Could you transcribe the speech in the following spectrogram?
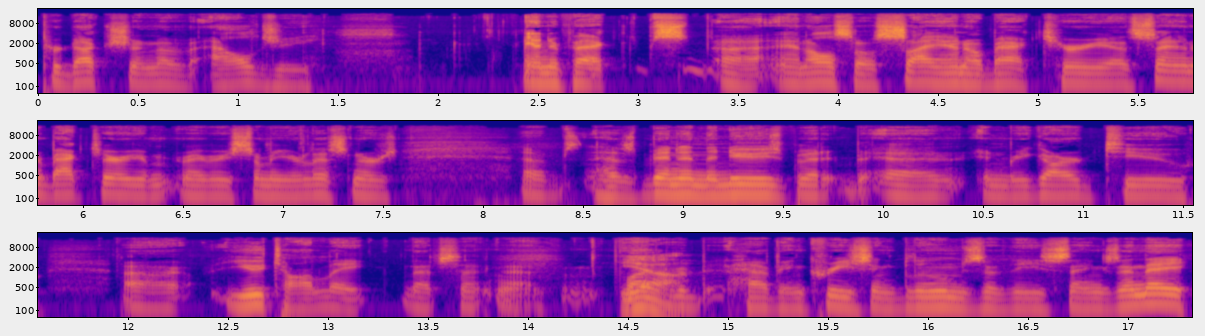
production of algae and in fact, uh, and also cyanobacteria. Cyanobacteria, maybe some of your listeners uh, has been in the news, but uh, in regard to uh, Utah Lake, that's uh, uh, yeah. have increasing blooms of these things, and they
